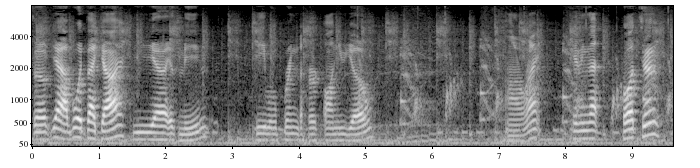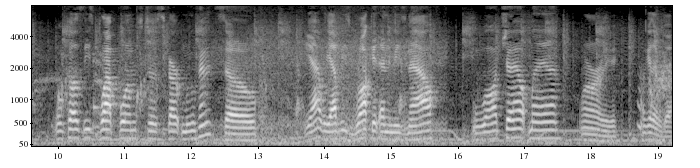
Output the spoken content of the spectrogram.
So, yeah, avoid that guy. He, uh, is mean. He will bring the hurt on you, yo. Alright. Hitting that button will cause these platforms to start moving, so... Yeah, we have these rocket enemies now. Watch out, man. Where are you? Okay, there we go.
